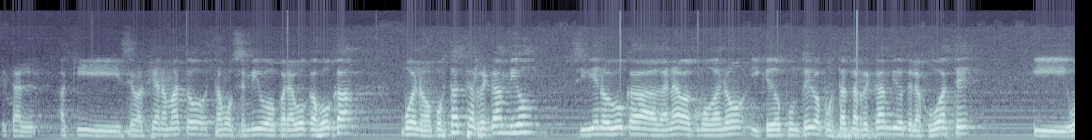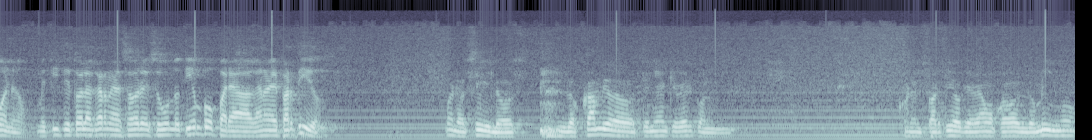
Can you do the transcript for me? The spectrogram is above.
¿Qué tal? Aquí Sebastián Amato, estamos en vivo para Boca Boca. Bueno, apostaste al recambio, si bien hoy Boca ganaba como ganó y quedó puntero, apostaste al recambio, te la jugaste y bueno, metiste toda la carne al asador del segundo tiempo para ganar el partido. Bueno, sí, los, los cambios tenían que ver con, con el partido que habíamos jugado el domingo,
